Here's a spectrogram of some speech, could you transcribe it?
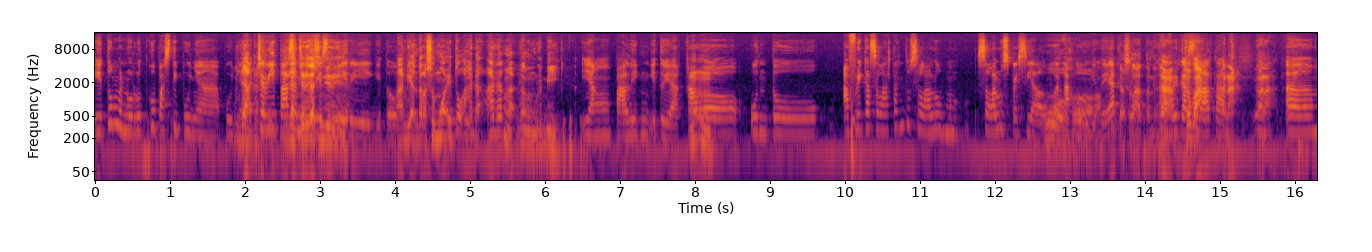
itu menurutku pasti punya punya Punya cerita punya cerita sendiri sendiri. sendiri gitu. Nah, di antara semua itu ada ada nggak yang lebih? Yang paling itu ya kalau untuk Afrika Selatan tuh selalu mem- selalu spesial buat Wah, aku gitu ya. Afrika Selatan. Nah, Afrika coba, Selatan. Hana, gimana? Em,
